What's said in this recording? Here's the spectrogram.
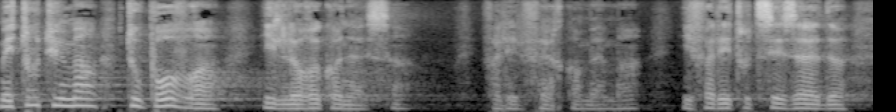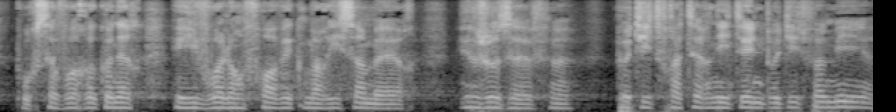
mais tout humain, tout pauvre. Ils le reconnaissent. Fallait le faire quand même. Hein. Il fallait toutes ces aides pour savoir reconnaître. Et il voit l'enfant avec Marie, sa mère, et Joseph. Petite fraternité, une petite famille.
